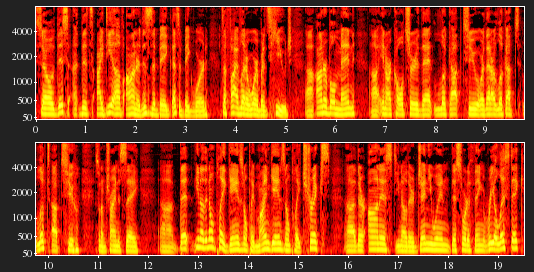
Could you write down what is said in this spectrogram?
So this uh, this idea of honor, this is a big that's a big word. It's a five letter word, but it's huge. Uh, honorable men uh, in our culture that look up to or that are look up to, looked up to. That's what I'm trying to say. Uh, that you know they don't play games, they don't play mind games, they don't play tricks. Uh, they're honest, you know, they're genuine, this sort of thing. Realistic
